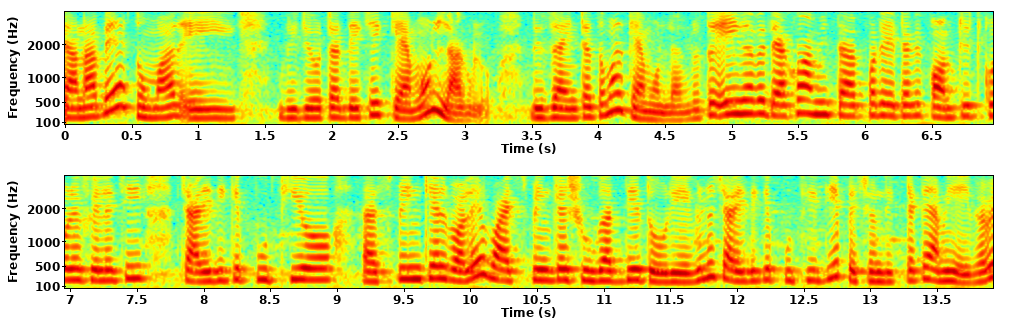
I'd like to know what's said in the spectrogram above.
জানাবে তোমার এই ভিডিওটা দেখে কেমন লাগল ডিজাইনটা তোমার কেমন লাগল। তো এইভাবে দেখো, আমি তারপরে এটাকে কমপ্লিট করে ফেলেছি, চারিদিকে পুঁথিও স্প্রিঙ্কেল বলে হোয়াইট স্প্রিঙ্কেল সুগার দিয়ে তৈরি এগুলো, চারিদিকে পুঁথি দিয়ে পেছন দিকটাকে আমি এইভাবে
